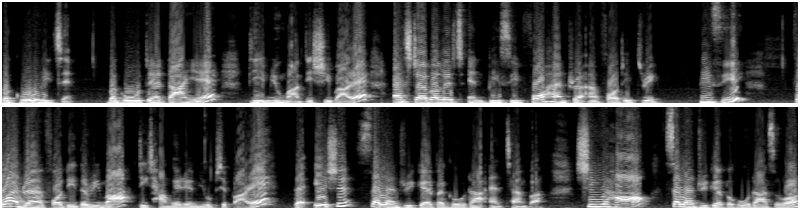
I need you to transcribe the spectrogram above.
Bago region ဘကိုးတဲတိုင်းရဲ့ပြည်မြို့မှာတည်ရှိပါတယ် established in BC 443 BC 443မှာတည်ထောင်ခဲ့တဲ့မြို့ဖြစ်ပါတယ် The Asian Cylindrical Pagoda and Temple ရှေးဟောင်း Cylindrical Pagoda ဆိုတော့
